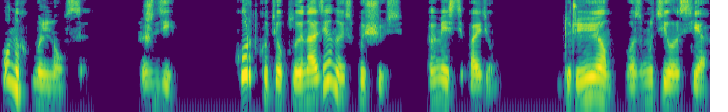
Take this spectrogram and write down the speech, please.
Он ухмыльнулся. Жди. Куртку теплую надену и спущусь. Вместе пойдем. Дрем, возмутилась я.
